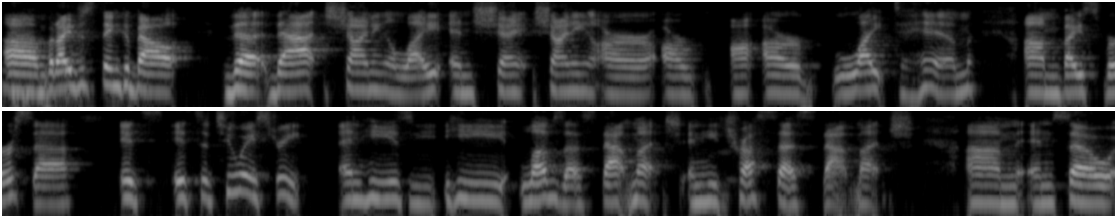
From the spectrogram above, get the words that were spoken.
Um, but I just think about that that shining a light and sh- shining our our our light to him um, vice versa it's it's a two-way street and he's he loves us that much and he trusts us that much um, and so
